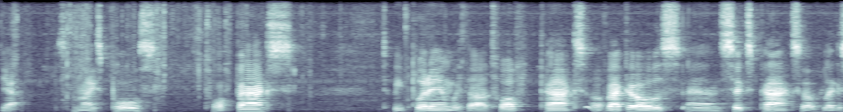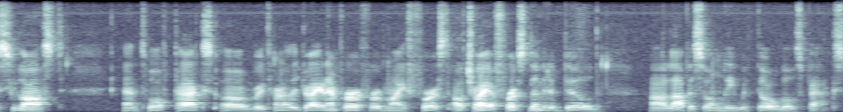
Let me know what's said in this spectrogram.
Yeah, some nice pulls, 12 packs to be put in with uh, 12 packs of Echoes and 6 packs of Legacy Lost and 12 packs of Return of the Dragon Emperor for my first, I'll try a first limited build uh, lapis only with all those packs.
